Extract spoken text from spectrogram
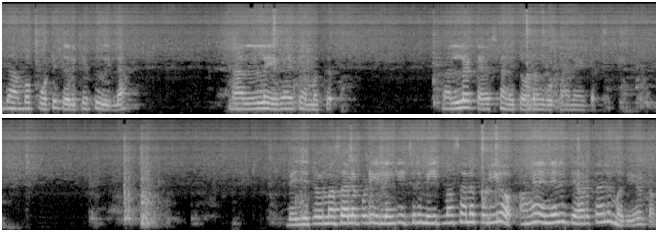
ഇതാകുമ്പോൾ പൊട്ടി തെറിക്കത്തുമില്ല. നല്ല ഇതായിട്ട് നമുക്ക് നല്ല ടേസ്റ്റാണ് ഈ തോരൻ കൂട്ടാനായിട്ട്. വെജിറ്റബിൾ മസാലപ്പൊടി ഇല്ലെങ്കിൽ ഇച്ചിരി മീറ്റ് മസാലപ്പൊടിയോ അങ്ങനെ എന്തെങ്കിലും ചേർത്താലും മതി കേട്ടോ.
